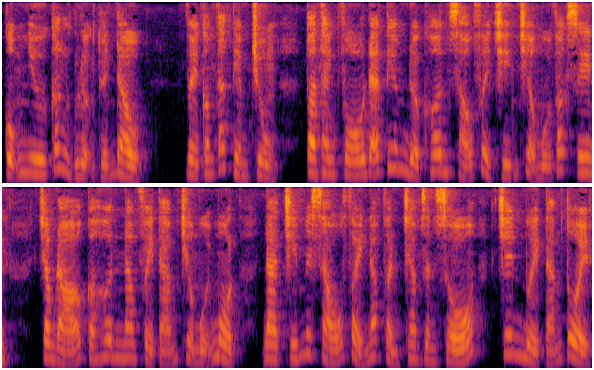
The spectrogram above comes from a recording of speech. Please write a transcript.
cũng như các lực lượng tuyến đầu. Về công tác tiêm chủng, toàn thành phố đã tiêm được hơn 6,9 triệu mũi vaccine, trong đó có hơn 5,8 triệu mũi 1, đạt 96,5% dân số trên 18 tuổi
